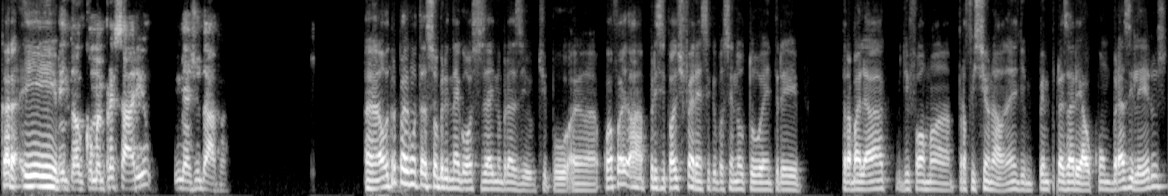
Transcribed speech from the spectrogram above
Cara, e Então, como empresário, me ajudava. ah, outra pergunta sobre negócios aí no Brasil. Tipo, ah, qual foi a principal diferença que você notou entre trabalhar de forma profissional, né, de empresarial com brasileiros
